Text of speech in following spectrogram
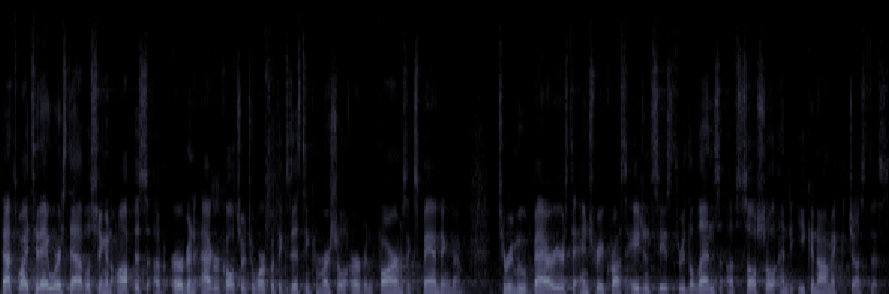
That's why today we're establishing an Office of Urban Agriculture to work with existing commercial urban farms, expanding them, to remove barriers to entry across agencies through the lens of social and economic justice.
